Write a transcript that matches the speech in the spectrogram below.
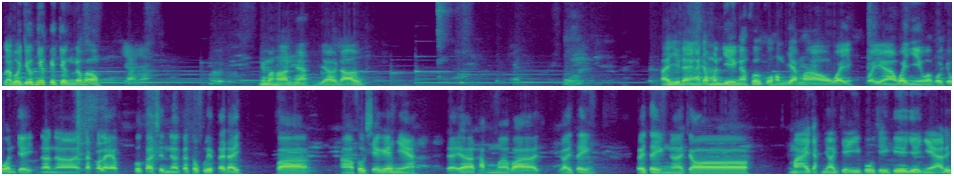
Là bữa trước nhất cái chân đó phải không? Dạ dạ. Nhưng mà hên ha giờ đỡ tại vì đang ở trong bệnh viện á phước cũng không dám ờ, quay quay ờ, quay nhiều á cô chú anh chị. Nên ờ, chắc có lẽ phước xin kết thúc clip tại đây và phước sẽ ghé nhà để thăm và gửi tiền gửi tiền cho mai. Chắc nhờ chị của chị kia về nhà đi.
